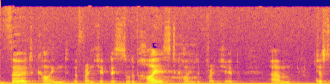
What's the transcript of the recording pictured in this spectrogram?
third kind of friendship, this sort of highest kind of friendship. Um, just,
